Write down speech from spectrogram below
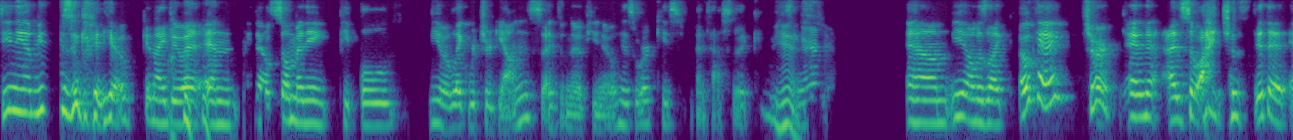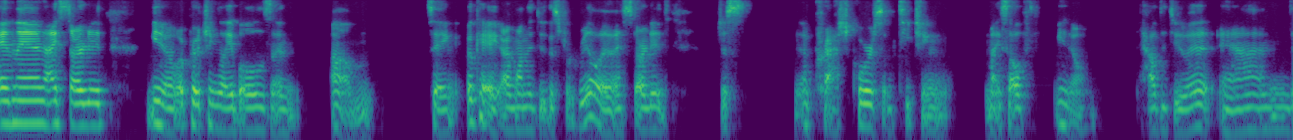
do you need a music video? Can I do it? and you know, so many people, you know, like Richard Youngs. I don't know if you know his work. He's fantastic yes. singer. Um, you know, I was like, okay, sure. And, and so I just did it. And then I started, you know, approaching labels and um, saying, okay, I want to do this for real. And I started just a crash course of teaching myself, you know, how to do it. And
